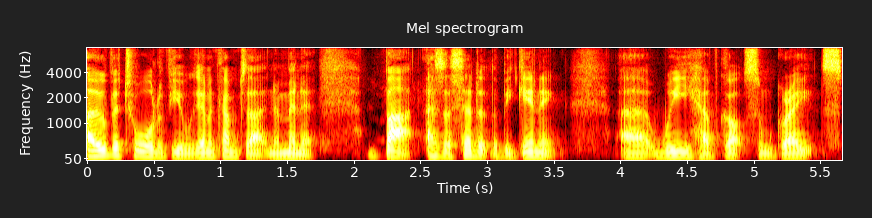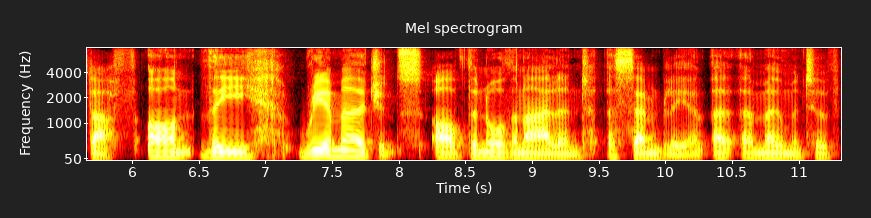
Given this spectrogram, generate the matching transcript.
over to all of you. We're going to come to that in a minute. But as I said at the beginning, uh, we have got some great stuff on the re-emergence of the Northern Ireland Assembly, a, a moment of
